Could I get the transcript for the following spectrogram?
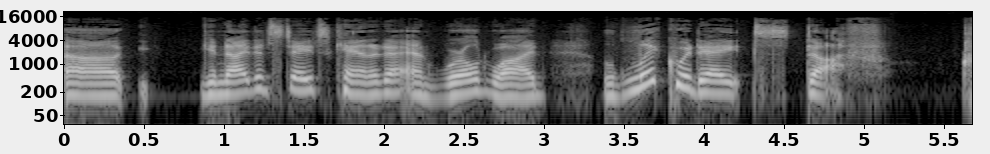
uh, United States, Canada, and worldwide, liquidate stuff.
